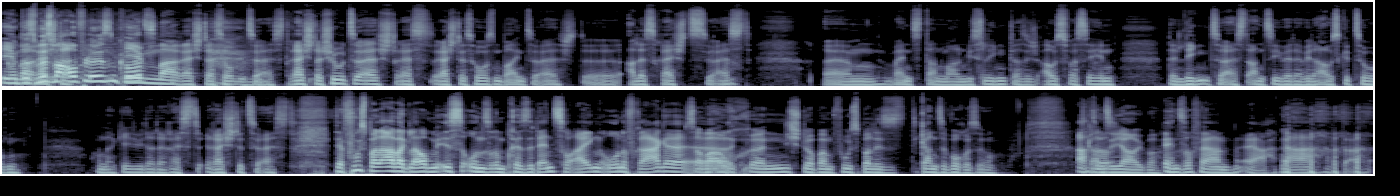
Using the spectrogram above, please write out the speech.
Gut, das müssen wir rechter. auflösen kurz. Immer rechter Socken zuerst. Rechter Schuh zuerst, rechtes Hosenbein zuerst, äh, alles rechts zuerst. Ähm, Wenn es dann mal misslingt, dass ich aus Versehen den linken zuerst anziehe, wird er wieder ausgezogen. Und dann geht wieder der Rest, rechte zuerst. Der Fußballaberglauben ist unserem Präsident zu eigen, ohne Frage. Ist aber Äh, auch äh, nicht nur beim Fußball, ist es die ganze Woche so. Das also, ganze Jahr über. Insofern, ja, da, da.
